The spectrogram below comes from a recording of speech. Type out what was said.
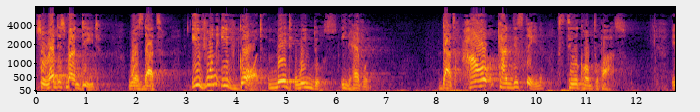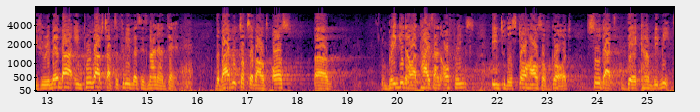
So what this man did was that even if God made windows in heaven, that how can this thing still come to pass? If you remember in Proverbs chapter 3 verses 9 and 10, the Bible talks about us uh, bringing our tithes and offerings into the storehouse of God so that there can be meat.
